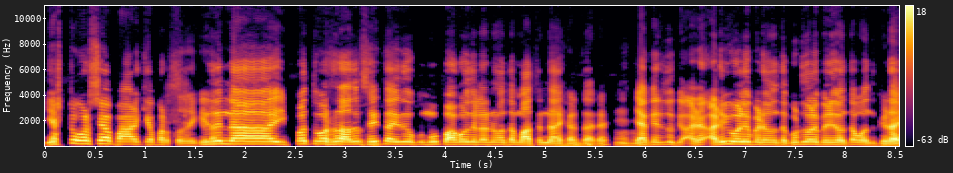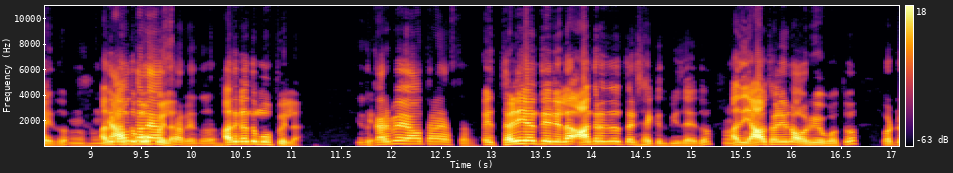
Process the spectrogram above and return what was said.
ಎಷ್ಟು ವರ್ಷ ಬಾಳಿಕೆ ಬರ್ತದೆ? ಇದನ್ನ ಇಪ್ಪತ್ತು ವರ್ಷ ಆದ್ರೂ ಸಹಿತ ಇದು ಮೂಪ್ ಆಗೋದಿಲ್ಲ ಅನ್ನುವಂತ ಮಾತನ್ನ ಹೇಳ್ತಾರೆ. ಯಾಕಂದ್ರೆ ಇದು ಅಡಿ ಅಡವಿ ಒಳಗೆ ಬೆಳೆಯುವಂತ ಗುಡ್ಡದೊಳಗೆ ಬೆಳೆಯುವಂತ ಒಂದು ಗಿಡ ಇದು ಅದಕ್ಕಂತ ಮೂಪ್ ಇಲ್ಲ. ಸರ್ ಇದು ಅದಕ್ಕಂತೂ ಮೂಪ್ ಇಲ್ಲ ಇದು ಕರಿಬೇವು ಯಾವ ತಳಿ ಸರ್? ಇದು ತಳಿ ಅಂತ ಏನಿಲ್ಲ ಆಂಧ್ರದಿಂದ ತರಿಸಿ ಹಾಕಿದ್ ಬೀಜ ಇದು. ಅದು ಯಾವ ತಳಿನೋ ಅವ್ರಿಗೆ ಗೊತ್ತು. ಬಟ್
